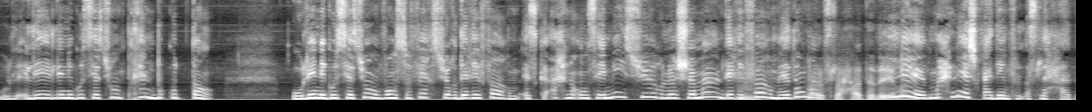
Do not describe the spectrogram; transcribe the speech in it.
les négociations prennent beaucoup de temps où les négociations vont se faire sur des réformes. Est-ce que on s'est mis sur le chemin des réformes هذوما؟ الإصلاحات هذيا لا ما احناش قاعدين في الإصلاحات.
